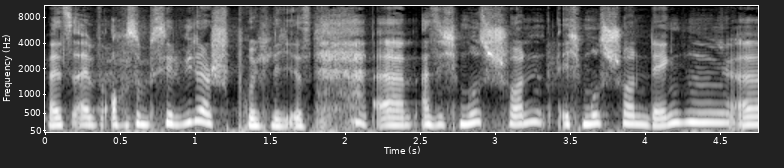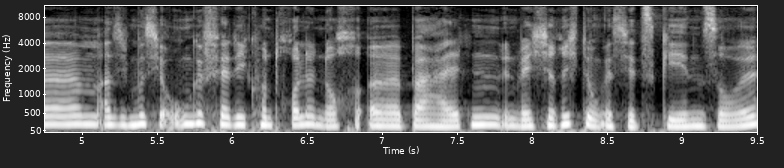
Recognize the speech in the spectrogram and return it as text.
weil es einfach auch so ein bisschen widersprüchlich ist. Ähm, also ich muss schon, ich muss schon denken, ähm, also ich muss ja ungefähr die Kontrolle noch äh, behalten, in welche Richtung es jetzt gehen soll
